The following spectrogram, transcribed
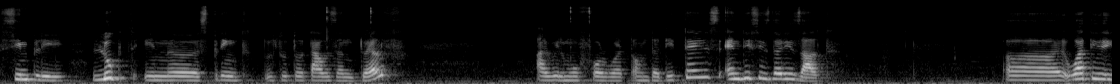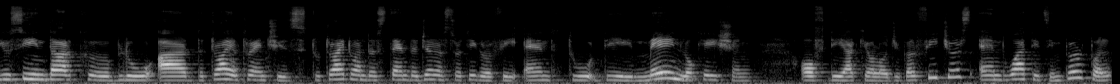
simply looked in uh, spring 2012. I will move forward on the details, and this is the result. Uh, what you see in dark uh, blue are the trial trenches to try to understand the general stratigraphy and to the main location of the archaeological features. And what is in purple,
